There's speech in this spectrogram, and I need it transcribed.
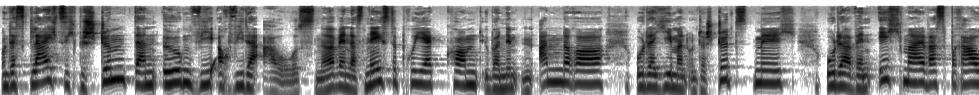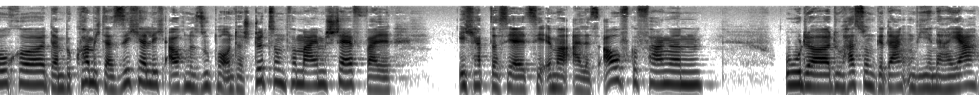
und das gleicht sich bestimmt dann irgendwie auch wieder aus. Ne? Wenn das nächste Projekt kommt, übernimmt ein anderer oder jemand unterstützt mich oder wenn ich mal was brauche, dann bekomme ich da sicherlich auch eine super Unterstützung von meinem Chef, weil ich habe das ja jetzt hier immer alles aufgefangen. Oder du hast so einen Gedanken wie, naja,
